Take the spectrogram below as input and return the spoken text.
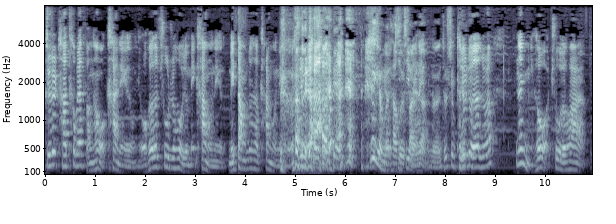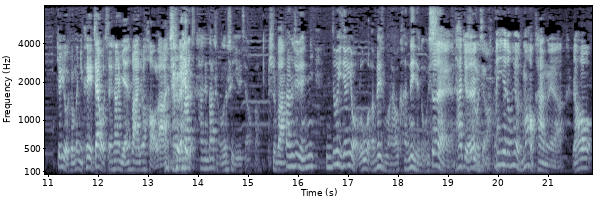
就是他特别反感我看那个东西。我和他处之后，我就没看过那个，没当着他看过那个东西，为什么他会反感呢？就是他就觉得说，那你和我处的话。就有什么你可以在我身上研发就好了 之类的，他跟大橙子是一个想法，是吧？但是就觉得你你都已经有了我了，为什么还要看那些东西？对他觉得那些东西有什么好看的呀？然后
